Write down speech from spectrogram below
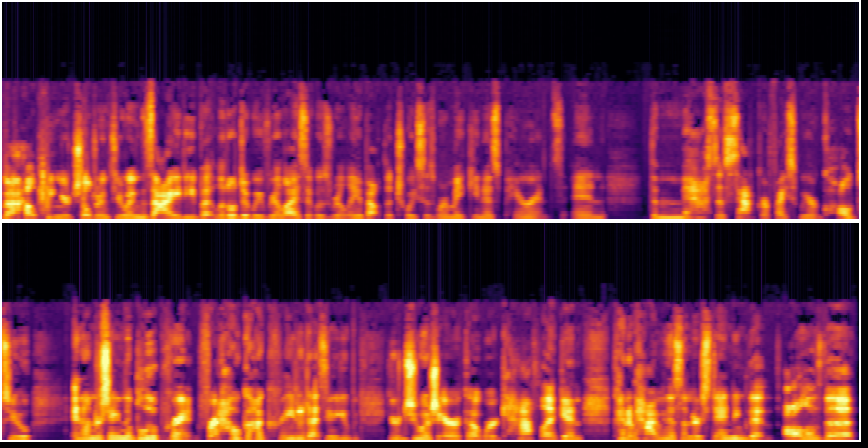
about helping your children through anxiety, but little did we realize it was really about the choices we're making as parents and the massive sacrifice we are called to and understanding the blueprint for how God created us. You know, you, you're Jewish, Erica, we're Catholic, and kind of having this understanding that all of the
